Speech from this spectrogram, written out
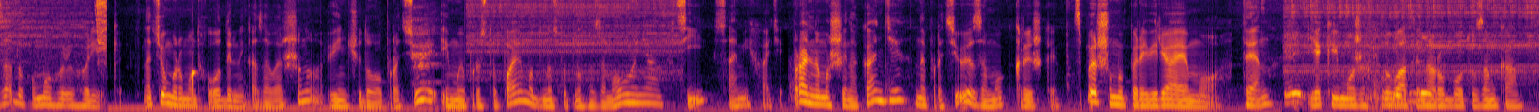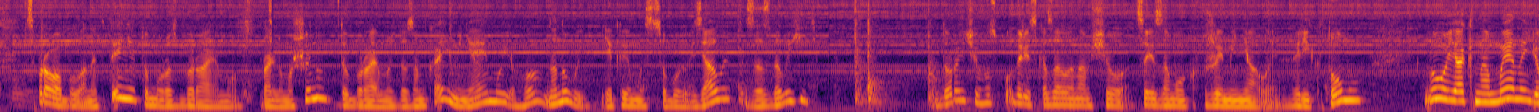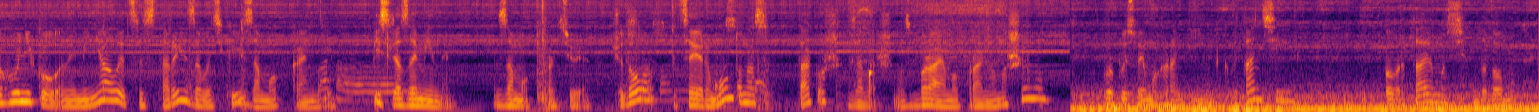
за допомогою горілки. На цьому ремонт холодильника завершено. Він чудово працює, і ми приступаємо до наступного замовлення в цій самій хаті. Пральна машина Канді не працює замок кришки. Спершу ми перевіряємо тен, який може впливати на роботу замка. Справа була не в тені, тому розбираємо пральну машину, добираємось до замка і міняємо його на новий, який ми з собою взяли заздалегідь. До речі, господарі сказали нам, що цей замок вже міняли рік тому. Ну, як на мене, його ніколи не міняли. Це старий заводський замок Канді. Після заміни замок працює чудово, і цей ремонт у нас також завершено. Збираємо пральну машину, виписуємо гарантійні квитанції, повертаємось додому.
